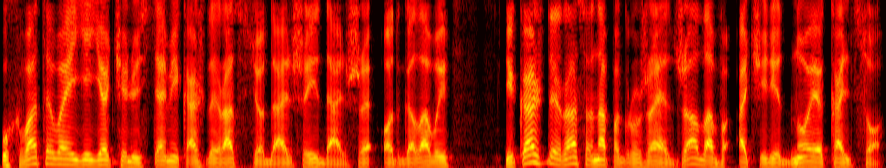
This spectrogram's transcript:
ухватывая ее челюстями каждый раз все дальше и дальше от головы, и каждый раз она погружает жало в очередное кольцо.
